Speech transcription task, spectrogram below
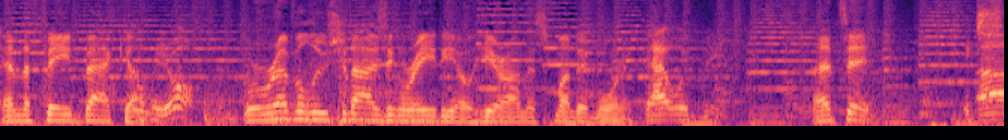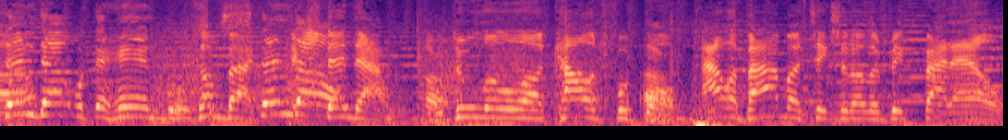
and the fade back up. Throw me off. We're revolutionizing radio here on this Monday morning. That would be. That's it. Extend out with the hand We'll come back. Extend out. Extend out. We'll do a little uh, college football. Alabama takes another big fat L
